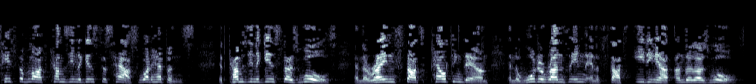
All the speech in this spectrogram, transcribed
test of life comes in against this house, what happens? It comes in against those walls, and the rain starts pelting down, and the water runs in, and it starts eating out under those walls.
